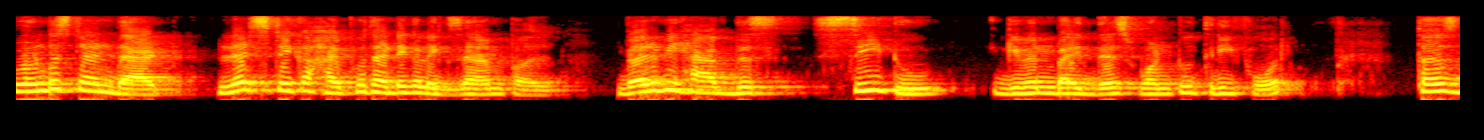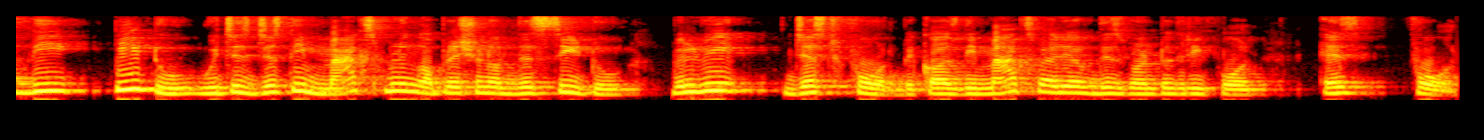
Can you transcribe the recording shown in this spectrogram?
To understand that, let's take a hypothetical example where we have this C2 given by this 1, 2, 3, 4. Thus the P2 which is just the max pooling operation of this C2 will be just 4 because the max value of this 1, 2, 3, 4 is 4.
